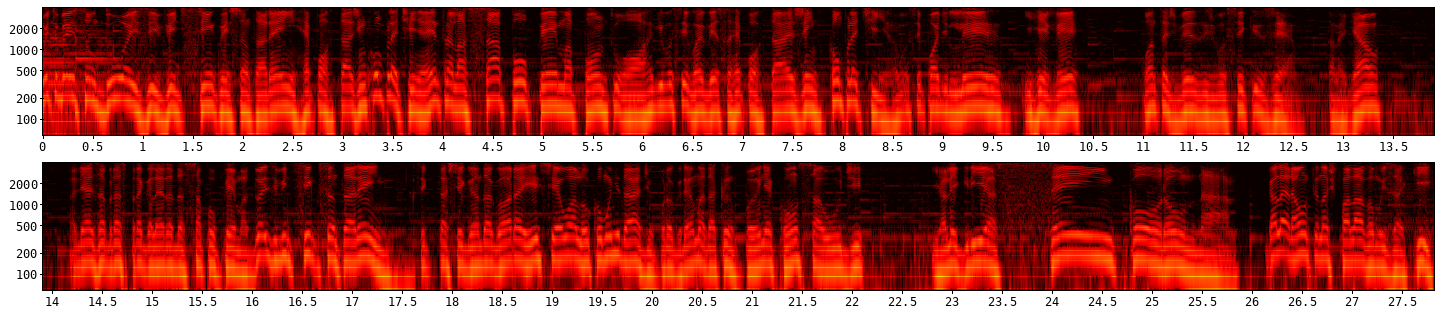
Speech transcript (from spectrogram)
Muito bem, são duas e vinte e cinco em Santarém, reportagem completinha. Entra lá sapopema.org, você vai ver essa reportagem completinha. Você pode ler e reler quantas vezes você quiser, tá legal? Aliás, abraço para a galera da Sapopema, 2 e 25 Santarém. Você que está chegando agora, este é o Alô Comunidade, o programa da campanha com saúde e alegria sem corona. Galera, ontem nós falávamos aqui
